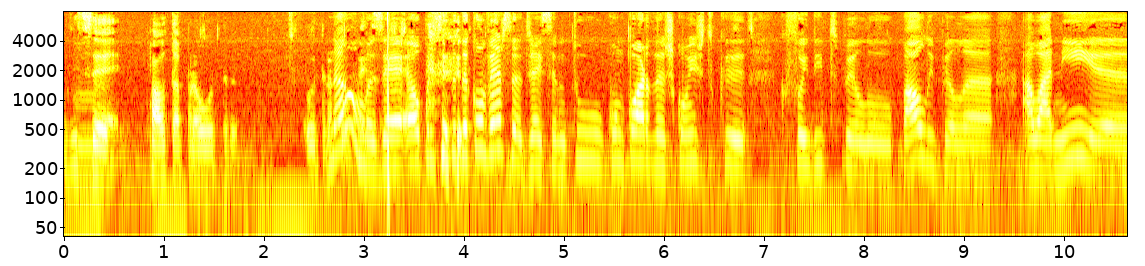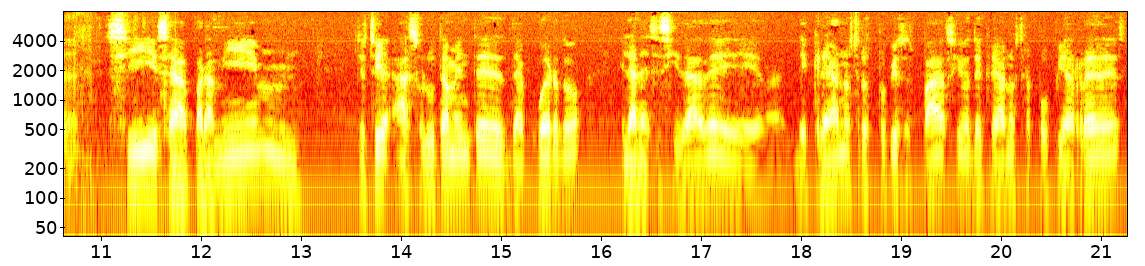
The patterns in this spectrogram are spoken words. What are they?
Isso hum. é pauta para outra outra Não, conversa. mas é, é, o princípio da conversa, Jason. Tu concordas com isto que, que foi dito pelo Paulo e pela Awani? Sí, o sea, para mí yo estoy absolutamente de acuerdo en la necesidad de, de crear nuestros propios espacios, de crear nuestras propias redes,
